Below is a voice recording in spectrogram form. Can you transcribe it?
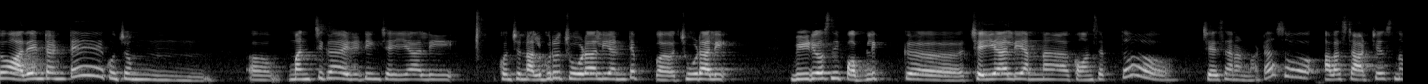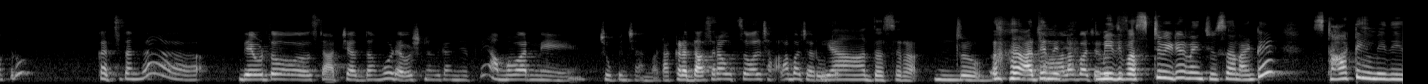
సో అదేంటంటే కొంచెం uh, మంచిగా ఎడిటింగ్ చేయాలి కొంచెం నలుగురు చూడాలి అంటే చూడాలి. వీడియోస్ని పబ్లిక్ చేయాలి అన్న కాన్సెప్ట్తో చేశానమాట సో అలా స్టార్ట్ చేసినప్పుడు ఖచ్చితంగా దేవుడితో స్టార్ట్ చేద్దాము డెవోషనల్గా అని చెప్పి అమ్మవారిని చూపించాను అనమాట అక్కడ దసరా ఉత్సవాలు చాలా బాగా జరుగుతాయి. యా దసరా. ట్రూ అదే. మీది ఫస్ట్ వీడియో నేను చూసాను. అంటే స్టార్టింగ్ మీది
